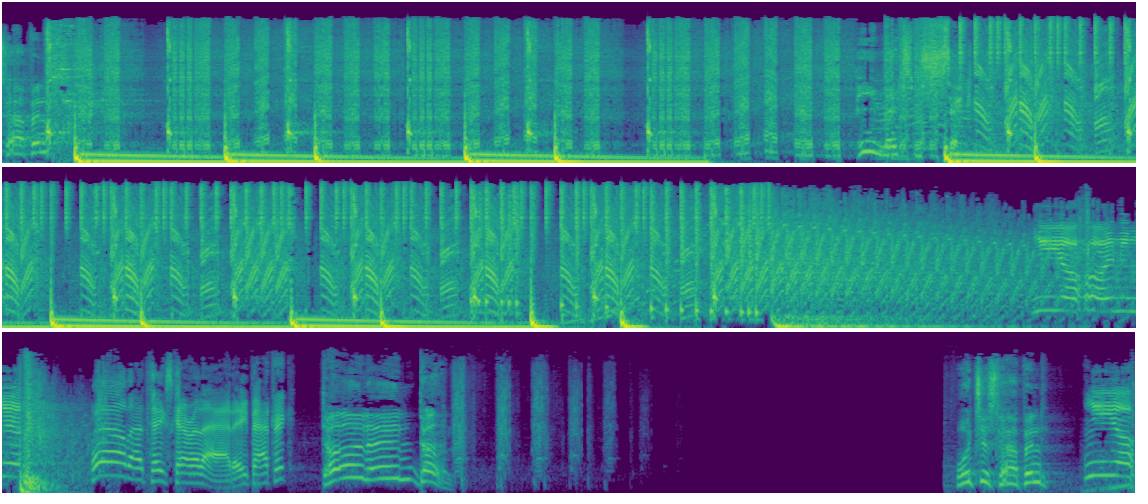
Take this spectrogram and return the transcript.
He makes me sick. Well, that takes care of that, eh, Patrick? Done and done. What just happened? Yeah,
